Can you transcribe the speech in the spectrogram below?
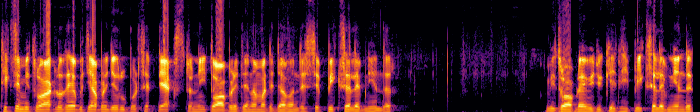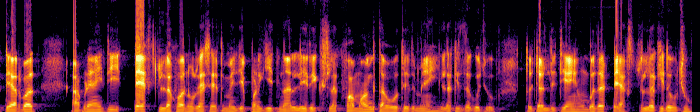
ઠીક છે મિત્રો, આટલું થયા પછી આપણે જરૂર પડશે ટેક્સ્ટની. તો આપણે તેના માટે જવાનું રહેશે પિક્સેલ એપની અંદર. મિત્રો, આપણે આવી ચૂકીએ છીએ પિક્સેલ એપની અંદર. ત્યારબાદ આપણે અહીંથી ટેક્સ્ટ લખવાનું રહેશે. તમે જે પણ ગીતના લિરિક્સ લખવા માંગતા હો તે તમે અહીં લખી શકો છો. તો જલ્દીથી અહીં હું બધા ટેક્સ્ટ લખી દઉં છું.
